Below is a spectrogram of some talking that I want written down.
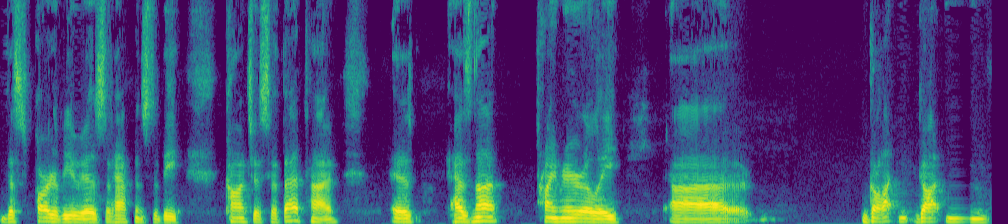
this part of you is that happens to be conscious at that time, is, has not primarily uh, gotten gotten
